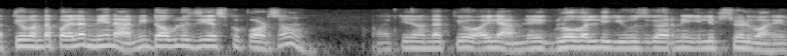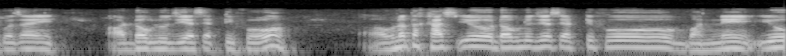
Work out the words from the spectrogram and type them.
त्योभन्दा पहिला मेन हामी डब्लुजिएसको पढ्छौँ। किन भन्दा त्यो अहिले हामीले ग्लोबल्ली युज गर्ने इलिप्सोड भनेको चाहिँ डब्लुजिएस एट्टी फोर हो। हुन त खास यो डब्लुजिएस एट्टी फोर भन्ने यो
